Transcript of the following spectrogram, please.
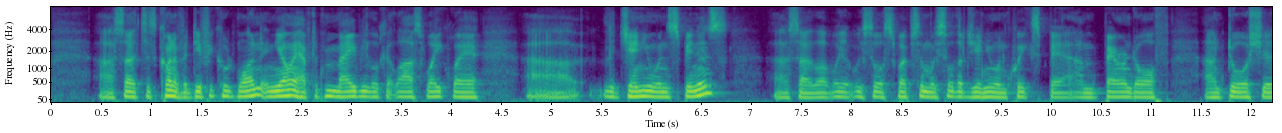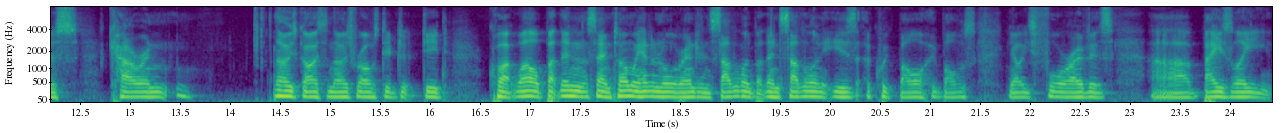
Uh, so it's just kind of a difficult one, and you only have to maybe look at last week where uh, the genuine spinners. Uh, so like we, we saw Swepson, we saw the genuine quicks, um, Behrendorff, um, Dwarshuis, Curran. Those guys in those roles did did quite well. But then at the same time, we had an all rounder in Sutherland. But then Sutherland is a quick bowler who bowls, you know, he's four overs. Uh, Bazley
